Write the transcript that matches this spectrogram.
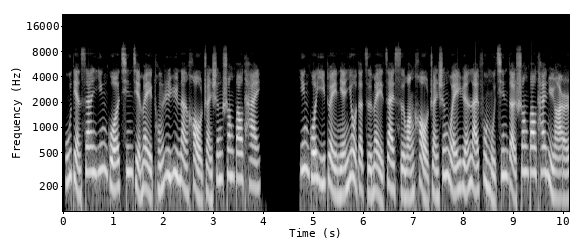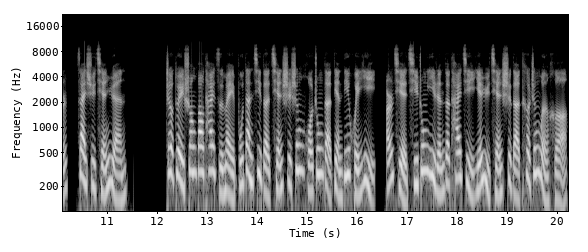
五点三，英国亲姐妹同日遇难后转生双胞胎。英国一对年幼的姊妹在死亡后转生为原来父母亲的双胞胎女儿，再续前缘。这对双胞胎姊妹不但记得前世生活中的点滴回忆，而且其中一人的胎记也与前世的特征吻合。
